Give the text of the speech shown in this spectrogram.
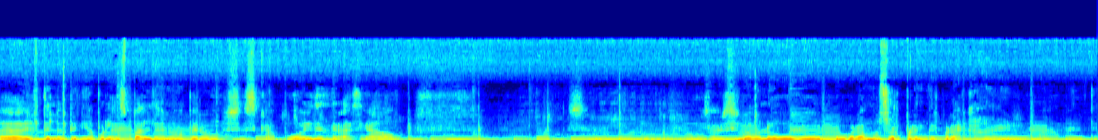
Ah, este lo tenía por la espalda, ¿no? Pero se escapó el desgraciado ver si lo, logramos sorprender por acá. A ver, nuevamente.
